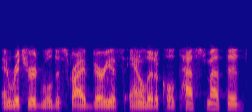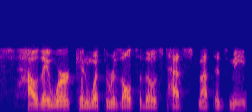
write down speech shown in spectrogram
And Richard will describe various analytical test methods, how they work, and what the results of those test methods mean.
